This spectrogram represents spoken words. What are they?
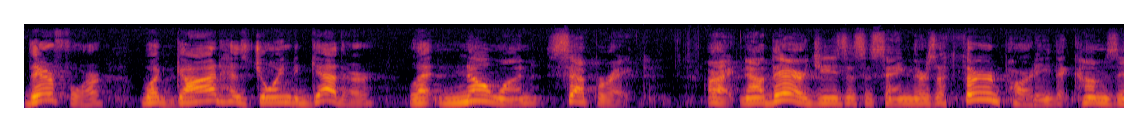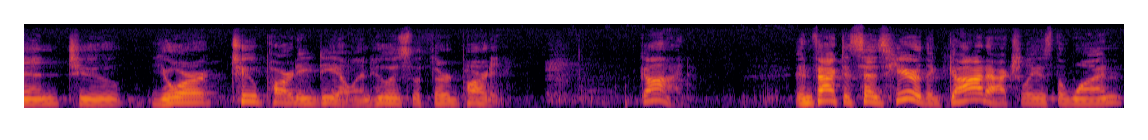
Therefore, what God has joined together, let no one separate. All right, now there, Jesus is saying there's a third party that comes into your two party deal. And who is the third party? God. In fact, it says here that God actually is the one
